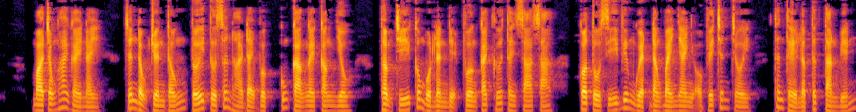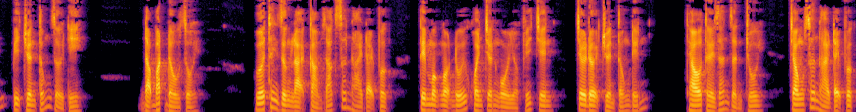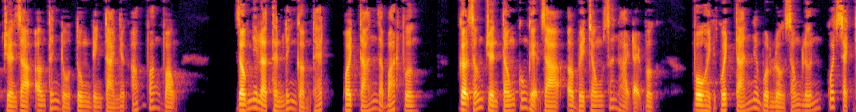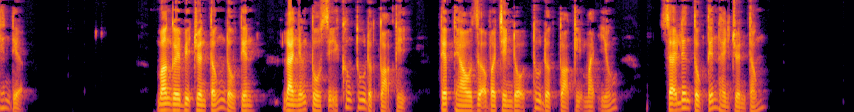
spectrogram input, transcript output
Mà trong hai ngày này, chân động truyền thống tới từ Sơn Hải Đại Vực cũng càng ngày càng nhiều, Thậm chí có một lần địa phương cách hứa thanh xa xa, có tù sĩ viêm nguyệt đang bay nhanh ở phía chân trời, thân thể lập tức tan biến, bị truyền tống rời đi. Đã bắt đầu rồi. Hứa thanh dừng lại cảm giác sơn hải đại vực, tìm một ngọn núi khoanh chân ngồi ở phía trên, chờ đợi truyền tống đến. Theo thời gian dần trôi, trong sơn hải đại vực truyền ra âm thanh đổ tung đình tài nhức óc vang vọng, giống như là thần linh gầm thét, quách tán ra bát phương. Gợn sóng truyền tống cũng hiện ra ở bên trong sơn hải đại vực, vô hình khuếch tán như một luồng sóng lớn quét sạch thiên địa. Mà người bị truyền tống đầu tiên là những tu sĩ không thu được tọa kỵ, tiếp theo dựa vào trình độ thu được tọa kỵ mạnh yếu, sẽ liên tục tiến hành truyền tống.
